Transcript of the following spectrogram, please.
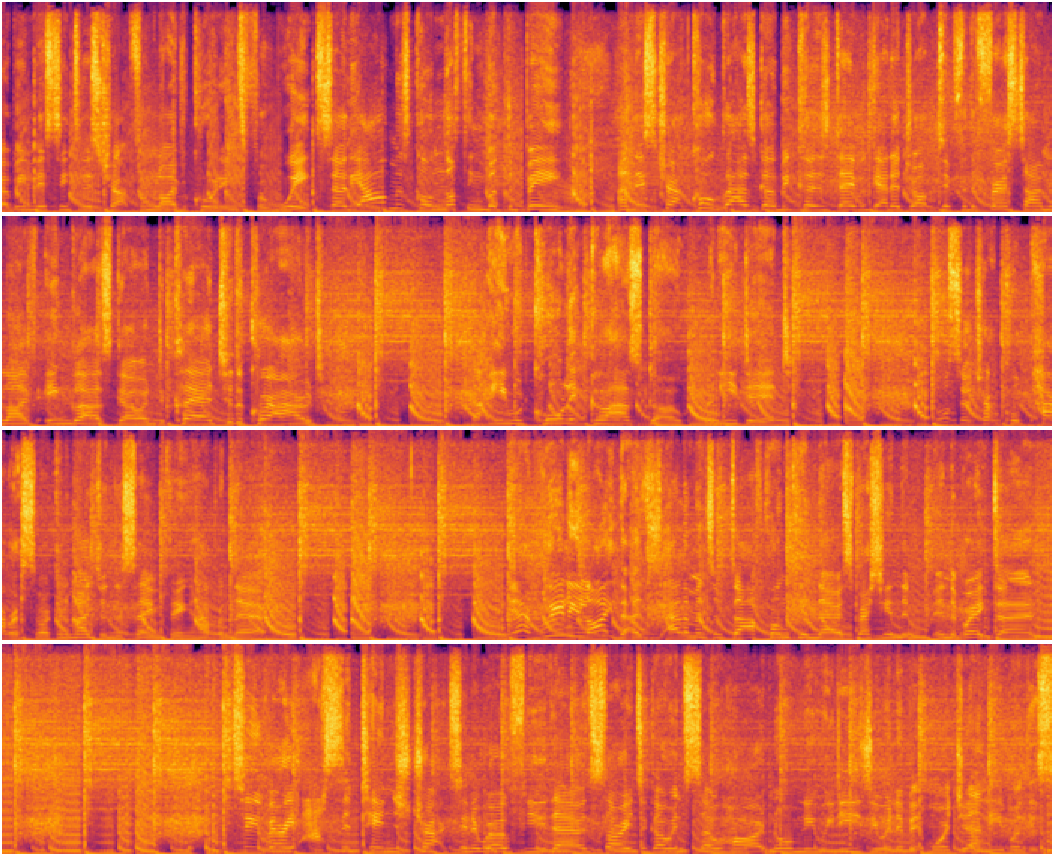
I've been listening to this track from live recordings for weeks. So the album is called Nothing But The Beat, and this track called Glasgow because David Guetta dropped it for the first time live in Glasgow and declared to the crowd that he would call it Glasgow, and he did. Also a track called Paris, so I can imagine the same thing happened there. Yeah, really like that. There's elements of Daft Punk in there, especially in the in the breakdown. Very acid tinged tracks in a row for you there. And sorry to go in so hard. Normally we'd ease you in a bit more gently, but it's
